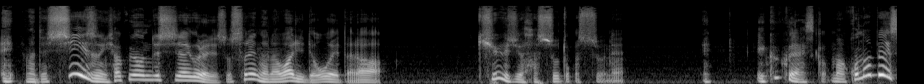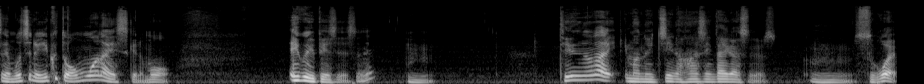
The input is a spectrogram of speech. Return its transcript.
え、待って、シーズン140試合ぐらいですよ。それ7割で終えたら、98勝とかっすよね。え、えぐくないですか？まあ、このペースでもちろん行くとは思わないですけども、えぐいペースですね。うん。っていうのが今の1位の阪神タイガースです。うん、すごい。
